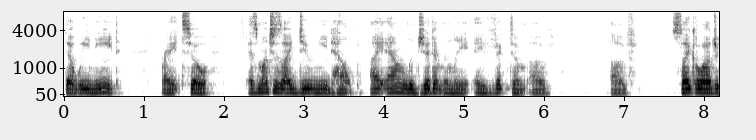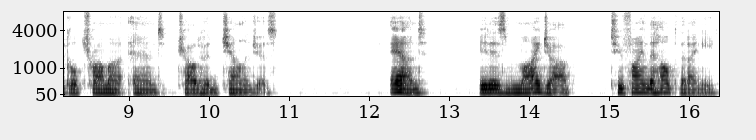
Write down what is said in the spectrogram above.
that we need right so as much as I do need help, I am legitimately a victim of of psychological trauma and childhood challenges. And it is my job to find the help that I need.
